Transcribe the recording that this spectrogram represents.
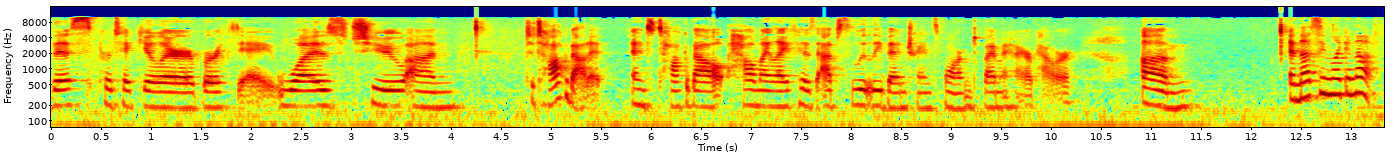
this particular birthday was to um, to talk about it and to talk about how my life has absolutely been transformed by my higher power. Um, and that seemed like enough.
